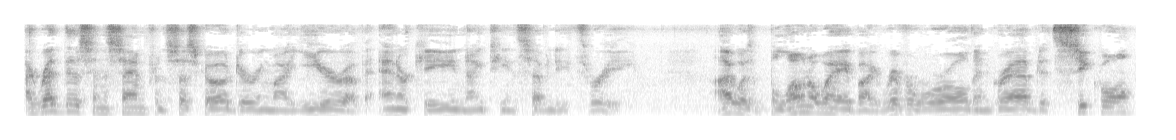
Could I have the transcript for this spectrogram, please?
I read this in San Francisco during my year of anarchy 1973. I was blown away by Riverworld and grabbed its sequel,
